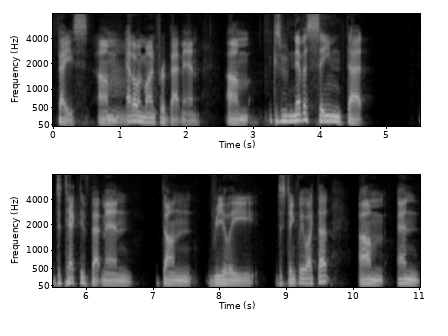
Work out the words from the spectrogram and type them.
face um, out of my mind for a Batman um, because we've never seen that detective Batman done really distinctly like that. Um, and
